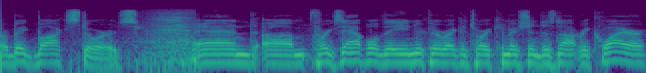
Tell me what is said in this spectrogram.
or big box stores. And um, for example, the Nuclear Regulatory Commission does not require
